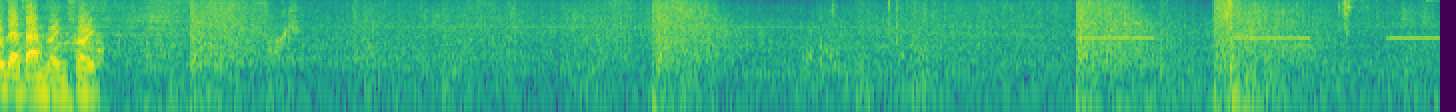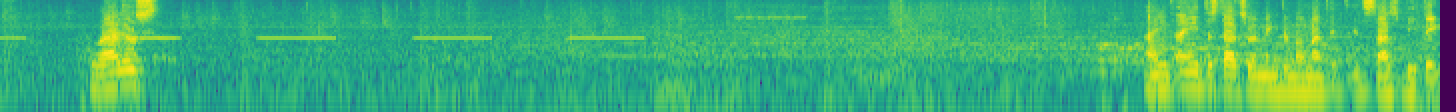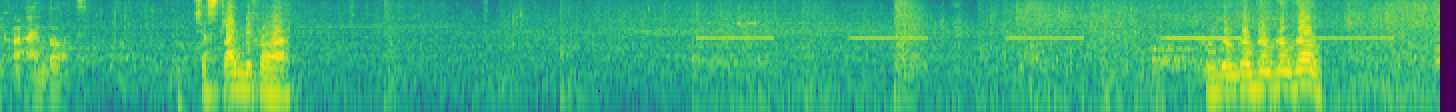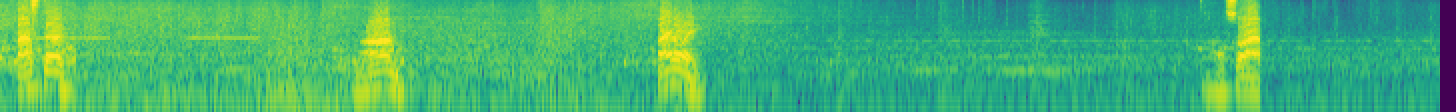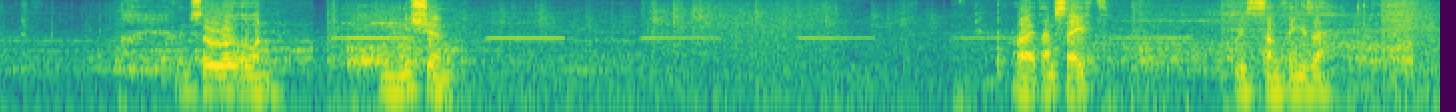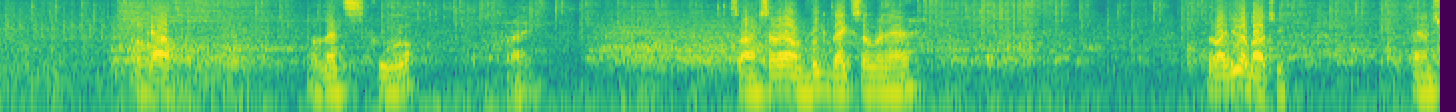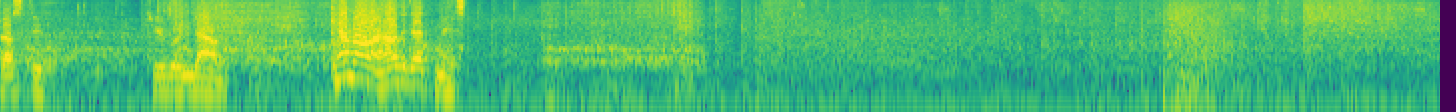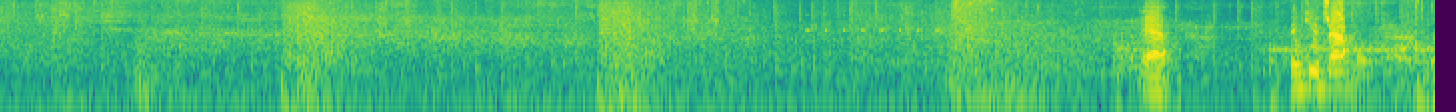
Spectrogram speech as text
That, I'm going for it. Fuck. Where are those? I need I need to start swimming the moment it, it starts beeping or I'm boned. Just like before. Go go go go go go! Faster! Come on! Finally! Also I'm I'm so low on ammunition. Alright, I'm saved. At least something is a... Oh god. Well, that's cool. Right. So I have several big bags over there. What do I do about you? I don't trust you. You're going down. Come on, how did that miss? Trap,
